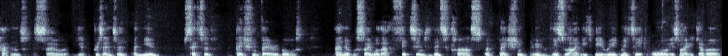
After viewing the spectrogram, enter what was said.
patterns. So you present a, a new set of patient variables and it will say, well, that fits into this class of patient who is likely to be readmitted or is likely to have a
